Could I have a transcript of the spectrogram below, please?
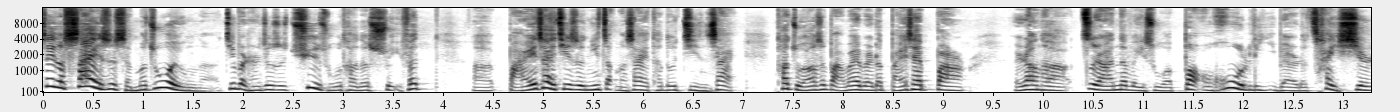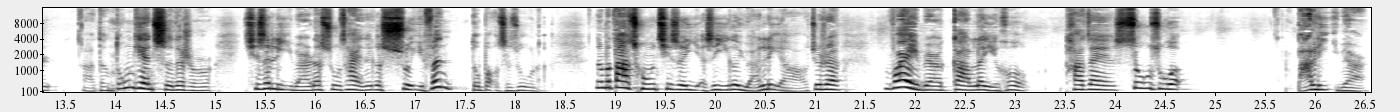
这个晒是什么作用呢？基本上就是去除它的水分呃，白菜其实你怎么晒它都金晒，它主要是把外边的白菜帮让它自然的萎缩，保护里边的菜心儿啊。等冬天吃的时候，其实里边的蔬菜这个水分都保持住了。那么大葱其实也是一个原理啊，就是外边干了以后，它在收缩，把里边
